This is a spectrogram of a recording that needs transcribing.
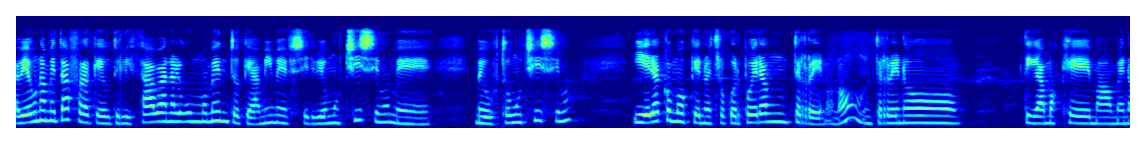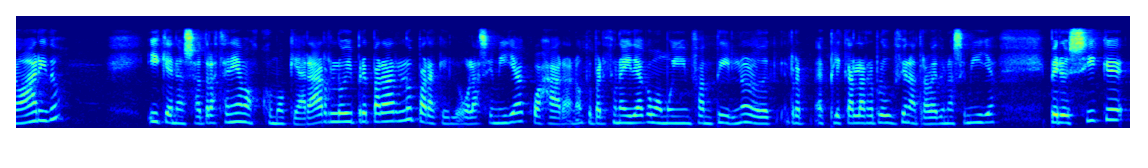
Había una metáfora que utilizaba en algún momento que a mí me sirvió muchísimo, me, me gustó muchísimo, y era como que nuestro cuerpo era un terreno, ¿no? Un terreno, digamos que más o menos árido, y que nosotras teníamos como que ararlo y prepararlo para que luego la semilla cuajara, ¿no? Que parece una idea como muy infantil, ¿no? Lo de explicar la reproducción a través de una semilla, pero sí que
